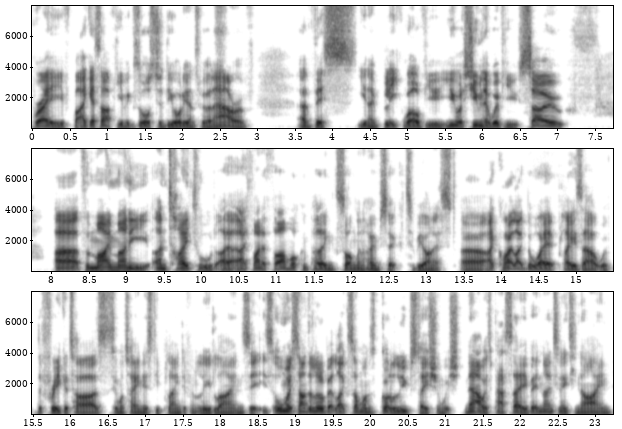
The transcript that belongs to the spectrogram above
brave. But I guess after you've exhausted the audience with an hour of of this, you know, bleak worldview, you assume they're with you. So, uh, for my money, Untitled, I, I find a far more compelling song than Homesick. To be honest, uh, I quite like the way it plays out with the free guitars simultaneously playing different lead lines. It it's almost sounds a little bit like someone's got a loop station, which now is passe, but in 1989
